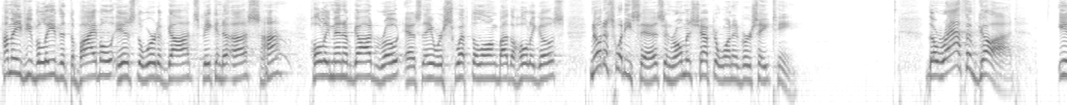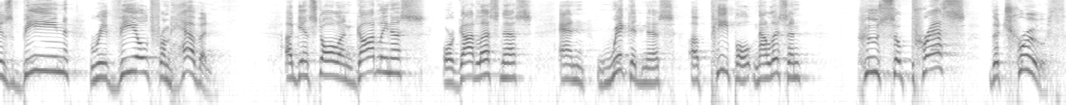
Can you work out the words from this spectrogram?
How many of you believe that the Bible is the Word of God speaking to us? Huh? holy men of God wrote as they were swept along by the Holy Ghost. Notice what he says in Romans chapter 1 and verse 18. The wrath of God is being revealed from heaven against all ungodliness or godlessness and wickedness of people, now listen, who suppress the truth.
